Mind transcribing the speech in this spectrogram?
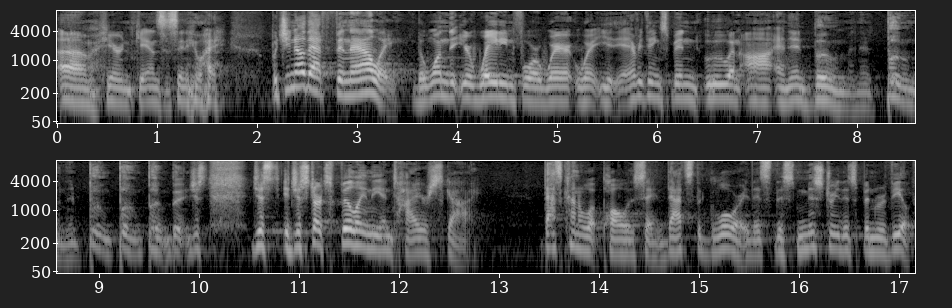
um, here in Kansas anyway. But you know that finale, the one that you're waiting for, where, where you, everything's been ooh and ah, and then boom, and then boom, and then boom, boom, boom, boom. Just, just, it just starts filling the entire sky. That's kind of what Paul is saying. That's the glory. That's this mystery that's been revealed.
